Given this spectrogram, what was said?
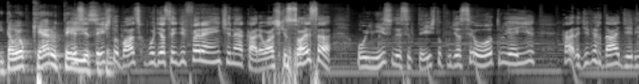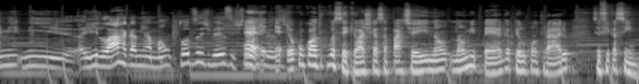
então eu quero ter Esse isso. texto básico podia ser diferente, né, cara? Eu acho que só essa, o início desse texto podia ser outro, e aí, cara, de verdade, ele me. me ele larga a minha mão todas as vezes. Todas as É, vezes. é, eu concordo com você, que eu acho que essa parte aí não, não me pega, pelo contrário, você fica assim,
